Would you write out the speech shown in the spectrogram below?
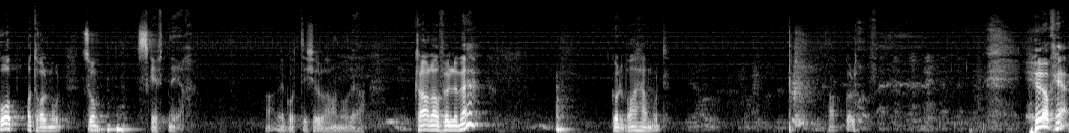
håp og tålmod. Som Skriften gir. Ja, det er godt ikke du har noe der. Klarer dere å følge med? Går det bra, Hermod? Takk og lov. Hør her.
